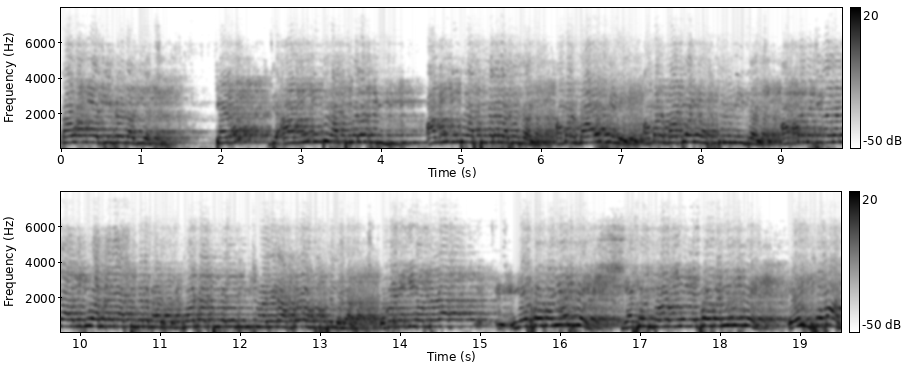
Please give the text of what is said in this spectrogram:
তাও আমি আজকে এখানে দাঁড়িয়ে আছি। কিন্তু রাত্রিবেলা ফিরি আমিও কিন্তু রাত্রিবেলা কাজে যাই। আমার মাও ফেরে, আমার মাকে আমি হসপিটালে নিয়ে যাই। আপনাদের চেনা জানা অনেকেই আপনারা রাত্রিবেলা ভয় রাত্রিবেলা যদি কিছু না আপনারা হসপিটালে যান। ওখানে গিয়ে আপনারা রেফার বাড়ি আসবেন? গ্যাসের জল নিয়ে রেফার বাড়ি আসবেন? এই সমাজ!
